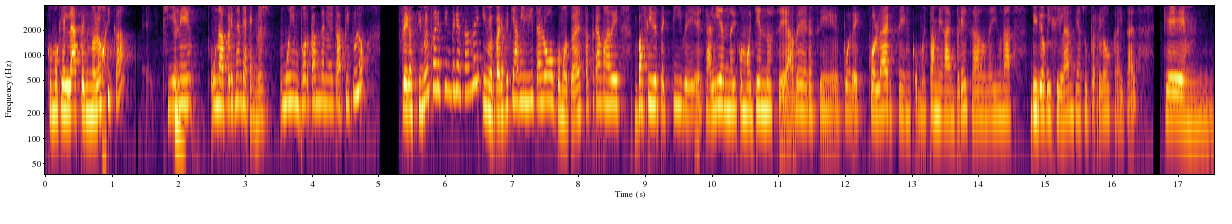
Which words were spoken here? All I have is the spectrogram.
como que la tecnológica tiene sí. una presencia que no es muy importante en el capítulo, pero sí me parece interesante y me parece que habilita luego como toda esta trama de Buffy detective saliendo y como yéndose a ver si puede colarse en como esta mega empresa donde hay una videovigilancia súper loca y tal, que,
